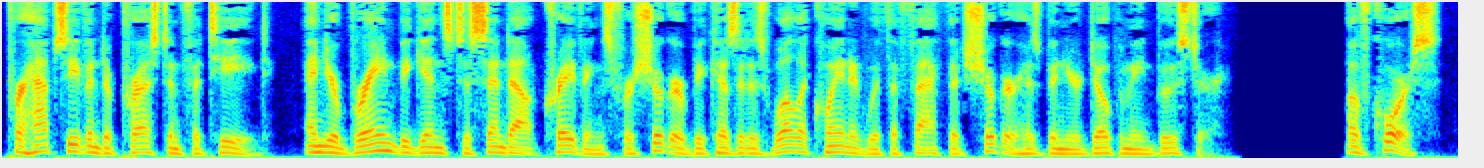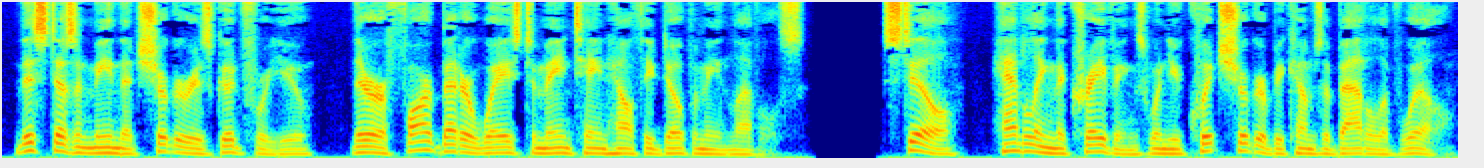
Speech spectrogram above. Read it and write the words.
perhaps even depressed and fatigued, and your brain begins to send out cravings for sugar because it is well acquainted with the fact that sugar has been your dopamine booster. Of course, this doesn't mean that sugar is good for you, there are far better ways to maintain healthy dopamine levels. Still, handling the cravings when you quit sugar becomes a battle of will.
